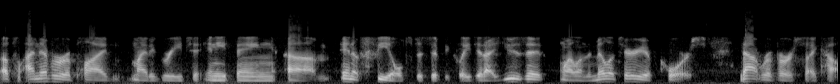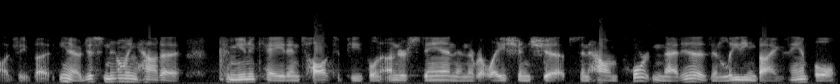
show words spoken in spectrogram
uh, I never applied my degree to anything um, in a field specifically. Did I use it while in the military? Of course, not reverse psychology, but you know, just knowing how to communicate and talk to people and understand and the relationships and how important that is, and leading by example.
